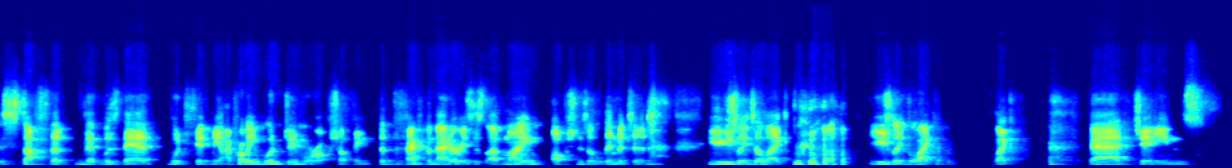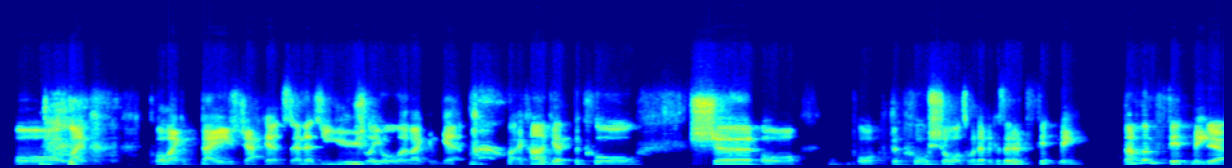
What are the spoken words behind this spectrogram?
stuff that that was there would fit me, I probably would do more op shopping. But the fact of the matter is, is like my options are limited, usually to like usually to like like bad jeans or like or like beige jackets, and that's usually all that I can get. I can't get the cool shirt or or the cool shorts or whatever because they don't fit me. None of them fit me. yeah.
